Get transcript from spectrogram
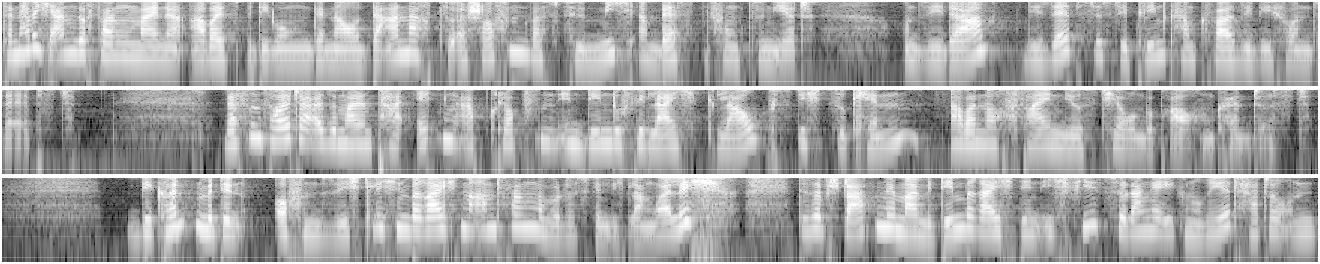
Dann habe ich angefangen, meine Arbeitsbedingungen genau danach zu erschaffen, was für mich am besten funktioniert. Und sieh da, die Selbstdisziplin kam quasi wie von selbst. Lass uns heute also mal ein paar Ecken abklopfen, in denen du vielleicht glaubst, dich zu kennen, aber noch Feinjustierung gebrauchen könntest. Wir könnten mit den offensichtlichen Bereichen anfangen, aber das finde ich langweilig. Deshalb starten wir mal mit dem Bereich, den ich viel zu lange ignoriert hatte und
